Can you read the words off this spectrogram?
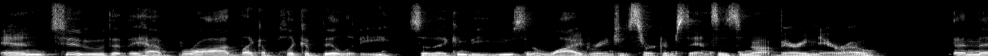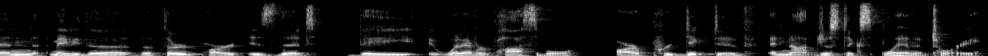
and two that they have broad like applicability so they can be used in a wide range of circumstances and not very narrow and then maybe the the third part is that they whenever possible are predictive and not just explanatory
